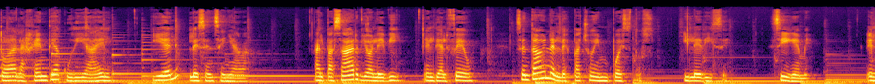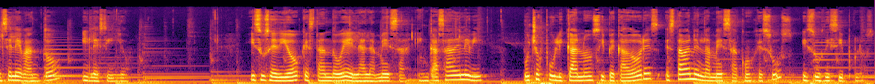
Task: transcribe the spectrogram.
Toda la gente acudía a él y él les enseñaba. Al pasar vio a Leví, el de Alfeo, sentado en el despacho de impuestos, y le dice, Sígueme. Él se levantó y le siguió. Y sucedió que estando él a la mesa en casa de Leví, muchos publicanos y pecadores estaban en la mesa con Jesús y sus discípulos,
